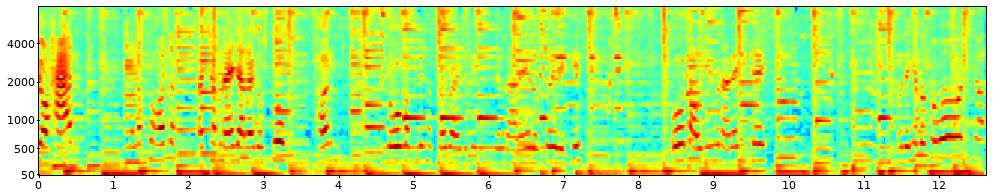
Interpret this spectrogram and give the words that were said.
त्योहार मतलब बहुत अच्छा मनाया जा रहा है दोस्तों। हर 好哦。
